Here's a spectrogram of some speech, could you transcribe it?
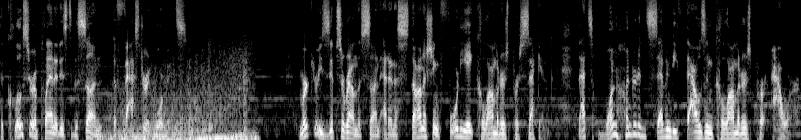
The closer a planet is to the Sun, the faster it orbits. Mercury zips around the Sun at an astonishing 48 kilometers per second. That's 170,000 kilometers per hour.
